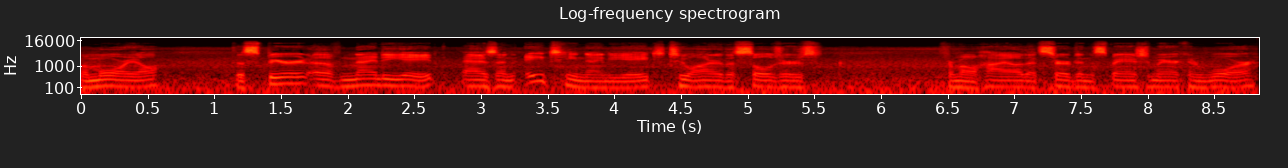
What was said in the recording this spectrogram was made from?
memorial, the Spirit of 98, as in 1898 to honor the soldiers from Ohio that served in the Spanish-American War.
